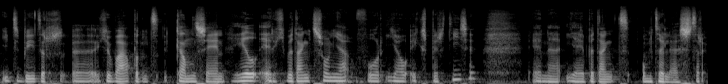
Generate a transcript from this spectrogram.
iets beter gewapend kan zijn. Heel erg bedankt, Sonja, voor jouw expertise. En jij bedankt om te luisteren.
